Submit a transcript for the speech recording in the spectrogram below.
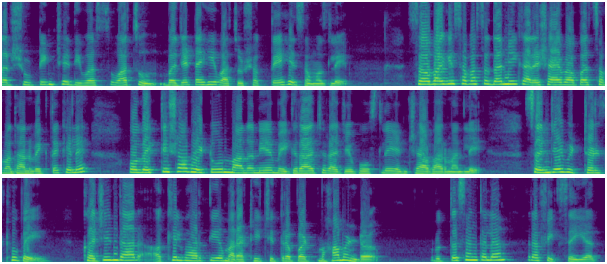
तर शूटिंगचे दिवस वाचून बजेटही वाचू शकते हे समजले. सहभागी सभासदांनी कार्यशाळेबाबत समाधान व्यक्त केले व व्यक्तिशः भेटून माननीय मेघराज राजे भोसले यांचे आभार मानले. संजय विठ्ठल ठुबे खजिनदार अखिल भारतीय मराठी चित्रपट महामंडळ. वृत्तसंकलन रफिक सय्यद.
